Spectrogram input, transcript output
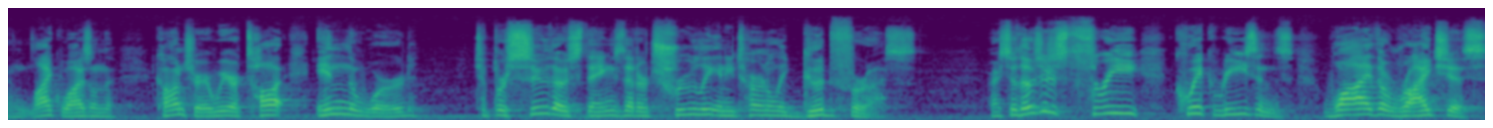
And likewise, on the contrary, we are taught in the Word to pursue those things that are truly and eternally good for us. Right, so, those are just three quick reasons why the righteous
